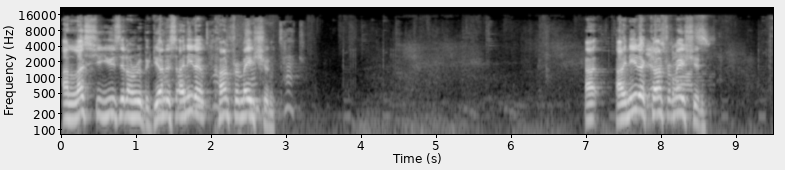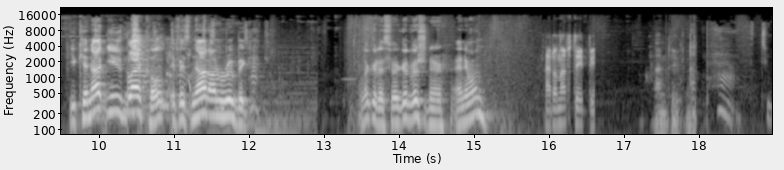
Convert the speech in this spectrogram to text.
unless you use it on Rubik. Do you understand? I need a Tower is under confirmation. Uh, I need a Yes, confirmation. boss. You cannot use black hole if it's not on Rubik. Look at this. We're a good vision here. Anyone? I don't have TP. I'm deep. A path to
